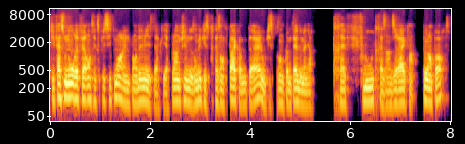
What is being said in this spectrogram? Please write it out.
qui fassent ou non référence explicitement à une pandémie. C'est-à-dire qu'il y a plein de films de zombies qui ne se présentent pas comme tels ou qui se présentent comme tels de manière très floue, très indirecte, peu importe.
